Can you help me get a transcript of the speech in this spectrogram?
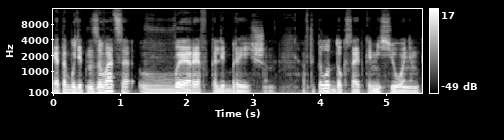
Это будет называться VRF Calibration. Автопилот Dockside Commissioning.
